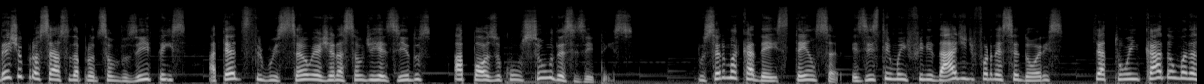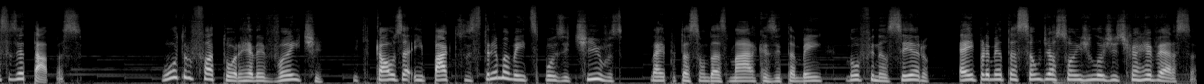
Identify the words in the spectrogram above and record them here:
Desde o processo da produção dos itens até a distribuição e a geração de resíduos após o consumo desses itens. Por ser uma cadeia extensa, existem uma infinidade de fornecedores que atuam em cada uma dessas etapas. Outro fator relevante e que causa impactos extremamente positivos na reputação das marcas e também no financeiro é a implementação de ações de logística reversa.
